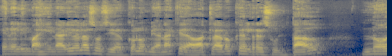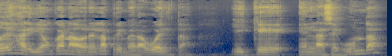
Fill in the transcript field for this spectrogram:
en el imaginario de la sociedad colombiana quedaba claro que el resultado no dejaría un ganador en la primera vuelta y que en la segunda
